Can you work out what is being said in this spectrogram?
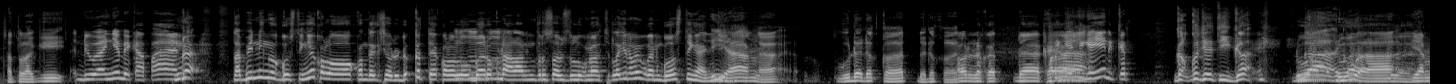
satu lagi Duanya backupan. enggak. Tapi ini ngeghostingnya kalau konteksnya udah deket ya. Kalau lu baru kenalan terus habis lu ngechat lagi namanya bukan ghosting anjing. iya enggak gue udah deket udah deket Oh udah deket. Udah kayak Tiga-tiganya deket. enggak kok jadi tiga Dua, dua, dua, dua. dua. yang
